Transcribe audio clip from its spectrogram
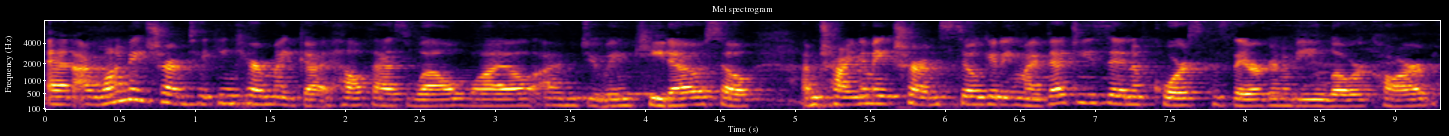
and I wanna make sure I'm taking care of my gut health as well while I'm doing keto. So I'm trying to make sure I'm still getting my veggies in, of course, because they are gonna be lower carb.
